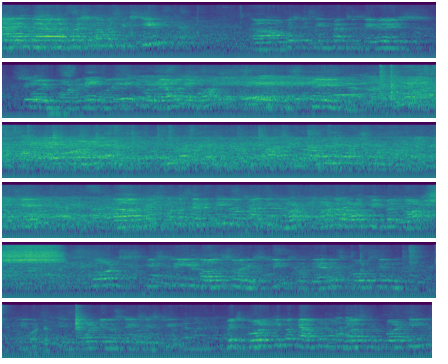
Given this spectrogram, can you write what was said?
And uh, question number 16. Uh, obviously, St. Francis Xavier is so important for the history, but where was he born? Spain. Okay. Uh, question number 17 also, I think not, not a lot of people got. Sports history is also history, so there is sports in, in involved in a state's history. Which goalkeeper captain of Goa's football team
